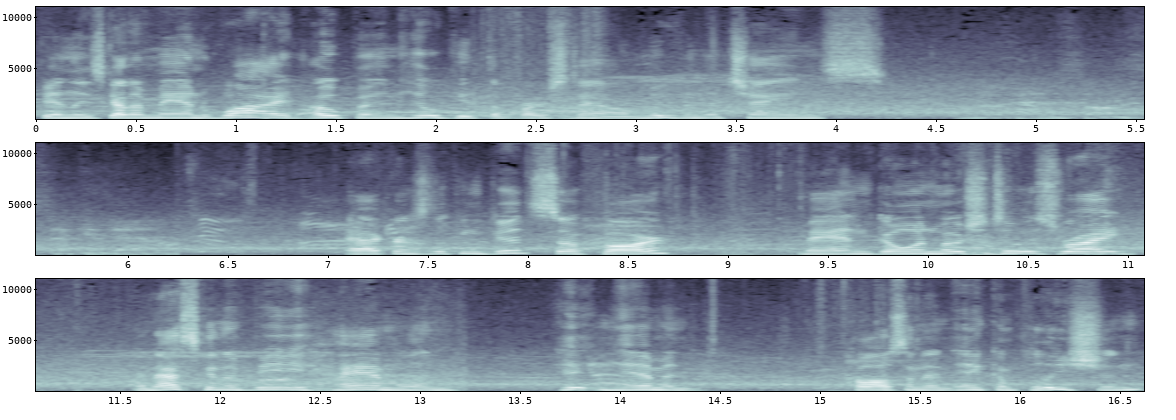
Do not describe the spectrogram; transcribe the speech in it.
Finley's got a man wide open. He'll get the first down, moving the chains. Akron's looking good so far. Man going motion to his right. And that's going to be Hamlin hitting him and causing an incompletion.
